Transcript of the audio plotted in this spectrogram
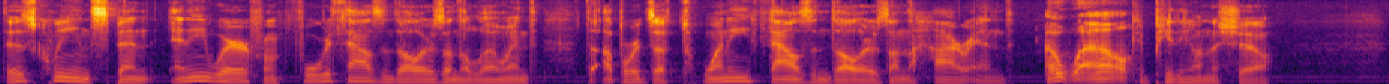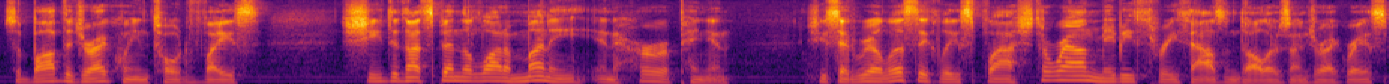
those queens spend anywhere from $4,000 on the low end to upwards of $20,000 on the higher end Oh wow. competing on the show. So, Bob the Drag Queen told Vice she did not spend a lot of money, in her opinion. She said realistically splashed around maybe $3,000 on Drag Race,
